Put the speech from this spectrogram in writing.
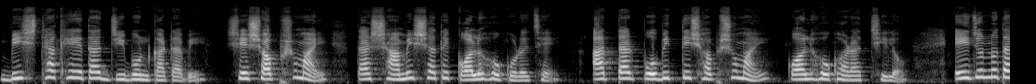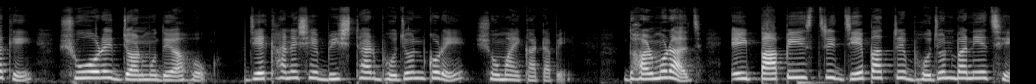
বিষ্ঠা খেয়ে তার জীবন কাটাবে। সে সবসময় তার স্বামীর সাথে কলহ করেছে আর তার প্রবৃত্তি সবসময় কলহ করাচ্ছিল এই জন্য তাকে শুয়োরের জন্ম দেওয়া হোক, যেখানে সে বিষ্ঠার ভোজন করে সময় কাটাবে। ধর্মরাজ এই পাপী স্ত্রী যে পাত্রে ভোজন বানিয়েছে,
